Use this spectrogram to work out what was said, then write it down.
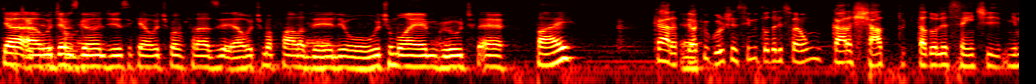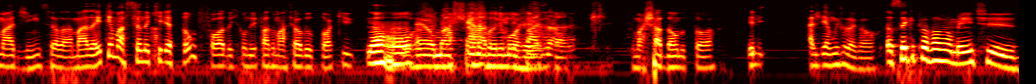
Que a- o James. Gunn disse que a última frase, a última fala É. dele, o último I am Groot é pai. Cara, É. pior que o Groot nesse filme todo ele só é um cara chato que tá adolescente, mimadinho, sei lá. Mas aí tem uma cena que ele é tão foda que quando ele faz o martelo do Thor, que Aham. Porra, É, o uma Machado quando que ele ele a... o machadão do Thor. Ele. Ali é muito legal. Eu sei que provavelmente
